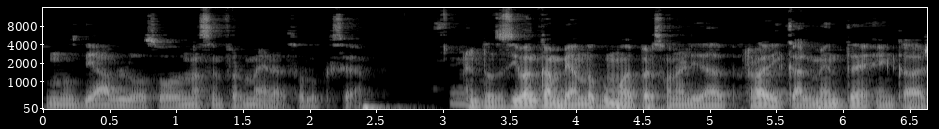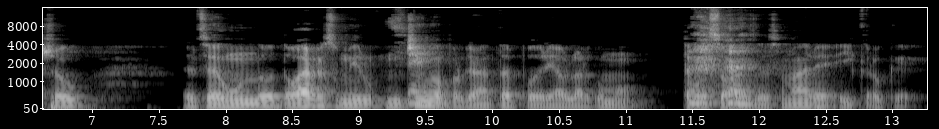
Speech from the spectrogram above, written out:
unos diablos o unas enfermeras o lo que sea. Sí. Entonces iban cambiando como de personalidad radicalmente en cada show. El segundo, te voy a resumir un Sí. chingo porque ahorita podría hablar como tres horas de esa madre y creo que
